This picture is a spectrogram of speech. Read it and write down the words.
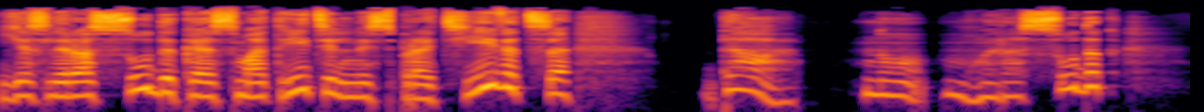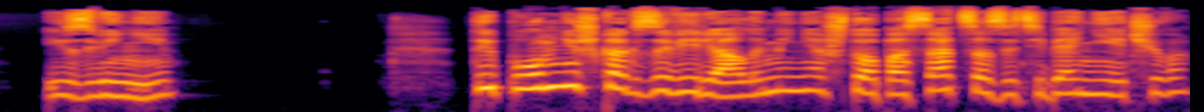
если рассудок и осмотрительность противятся... Да, но мой рассудок... Извини, ты помнишь, как заверяла меня, что опасаться за тебя нечего?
